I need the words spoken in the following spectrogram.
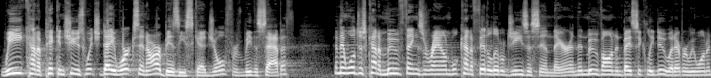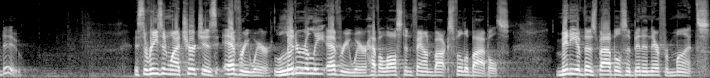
We kind of pick and choose which day works in our busy schedule for be the Sabbath. And then we'll just kind of move things around. We'll kind of fit a little Jesus in there and then move on and basically do whatever we want to do. It's the reason why churches everywhere, literally everywhere, have a lost and found box full of Bibles. Many of those Bibles have been in there for months.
